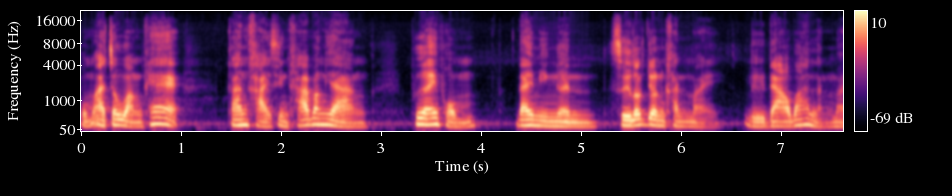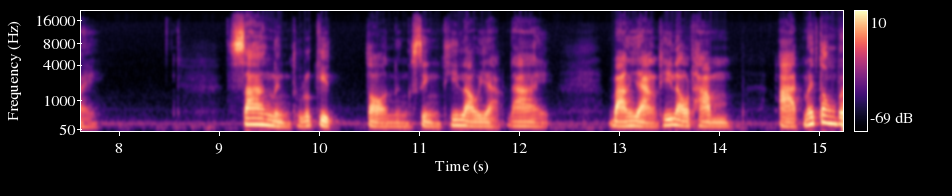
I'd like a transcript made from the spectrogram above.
ผมอาจจะหวังแค่การขายสินค้าบางอย่าง เพื่อให้ผมได้มีเงินซื้อรถยนต์คันใหม่ หรือดาวบ้านหลังใหม่ สร้างหนึ่งธุรกิจต่อหนึ่งสิ่งที่เราอยากได้ บางอย่างที่เราทำอาจไม่ต้องไป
